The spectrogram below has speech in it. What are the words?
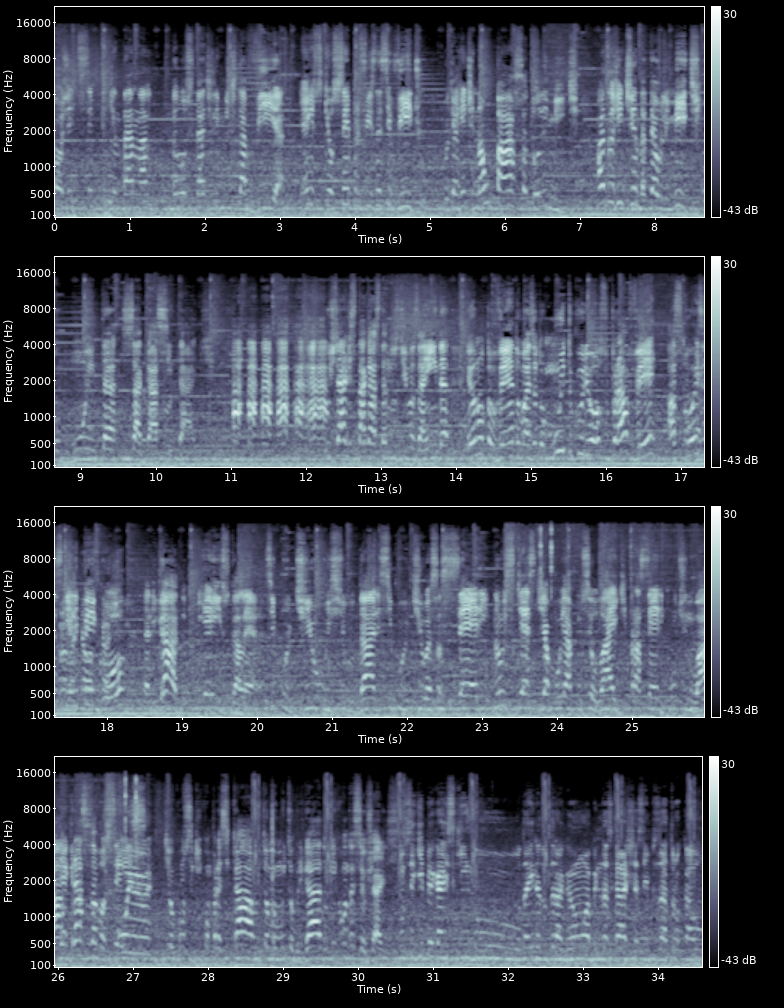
Então a gente sempre tem que andar na velocidade limite da via. E é isso que eu sempre fiz nesse vídeo, porque a gente não passa do limite, mas a gente anda até o limite com muita sagacidade. o Charles está gastando os divas ainda, eu não tô vendo, mas eu tô muito curioso pra ver as Tô coisas que ele pegou, caixinhas. tá ligado? E é isso, galera. Se curtiu o estilo Dali, se curtiu essa série, não esquece de apoiar com seu like pra série continuar. E é graças a vocês oi, oi. que eu consegui comprar esse carro, então meu muito obrigado. O que aconteceu, Charles? Consegui pegar a skin do, da Ilha do Dragão abrindo as caixas, sem precisar trocar os,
